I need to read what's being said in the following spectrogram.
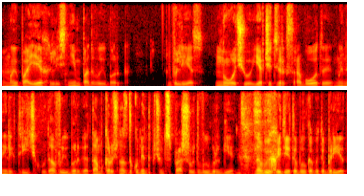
Мы поехали с ним под Выборг, в лес, ночью. Я в четверг с работы, мы на электричку до Выборга. Там, короче, у нас документы почему-то спрашивают в Выборге. На выходе это был какой-то бред.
